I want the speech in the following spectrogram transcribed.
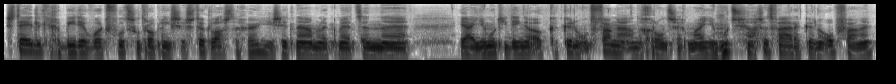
Stedelijke gebieden wordt voedseldroppings een stuk lastiger. Je zit namelijk met een... Uh, ja, je moet die dingen ook kunnen ontvangen aan de grond, zeg maar. Je moet ze als het ware kunnen opvangen.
